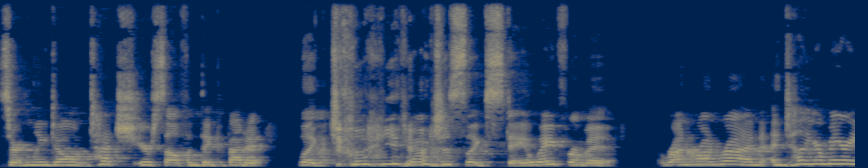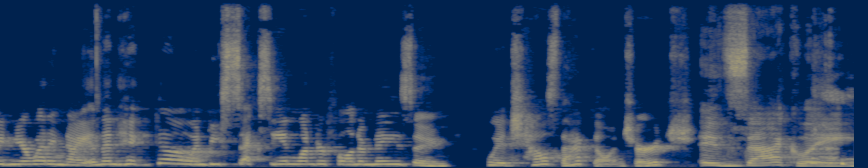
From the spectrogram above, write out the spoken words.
certainly don't touch yourself and think about it like you know just like stay away from it run run run until you're married and your wedding night and then hit go and be sexy and wonderful and amazing which how's that going church exactly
